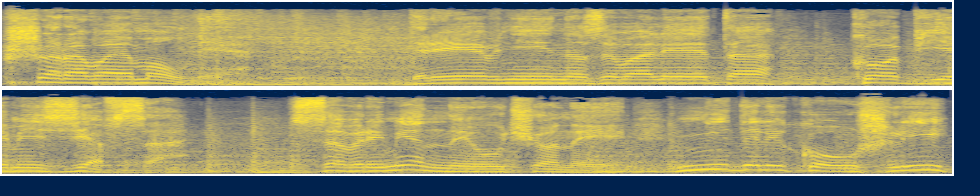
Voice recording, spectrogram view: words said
шаровая молния. Древние называли это копьями Зевса. Современные ученые недалеко ушли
